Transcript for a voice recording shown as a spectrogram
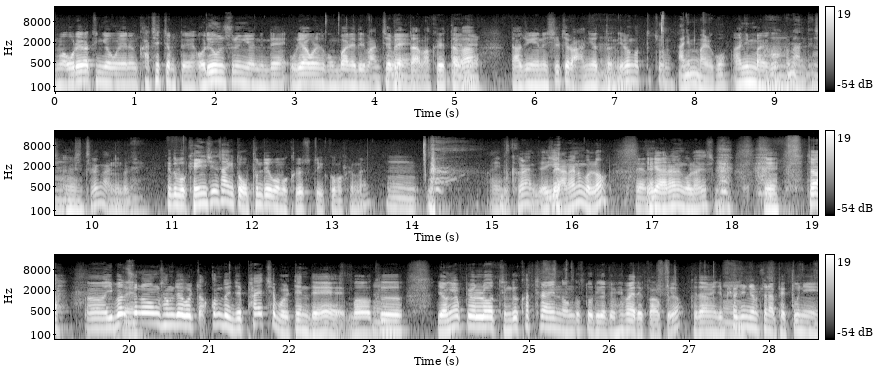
뭐 올해 같은 경우에는 가채점 때 어려운 수능이었는데 우리 학원에서 공부한 애들이 만점이었다 네. 막 그랬다가 네, 네. 나중에는 실제로 아니었던 이런 것도 좀 아님 말고. 아닌 말고 아, 그러면 안 되죠. 네, 그런 거 아닌 거지. 그래도 뭐 개인 신상이 또 오픈되고 뭐 그럴 수도 있고 막 그런가요? 음, 아니 뭐 그건 안- 얘기 안 하는 걸로 네, 네. 얘기 안 하는 걸로 하겠습니다. 네. 자 어, 이번 네. 수능 성적을 조금 더 이제 파헤쳐 볼 텐데 뭐그 음. 영역별로 등급 커트라인 언급도 우리가 좀 해봐야 될 것 같고요. 그 다음에 음. 이제 표준 점수나 백분위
